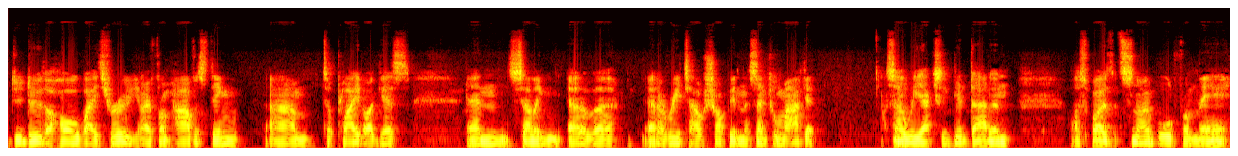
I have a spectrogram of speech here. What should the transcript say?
do, do the whole way through, you know, from harvesting um, to plate, I guess, and selling out of a at a retail shop in the central market. So we actually did that, and I suppose it snowballed from there.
